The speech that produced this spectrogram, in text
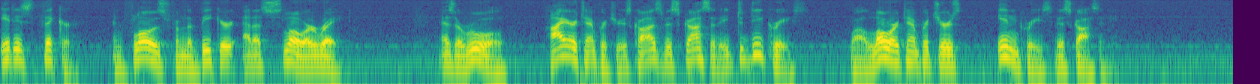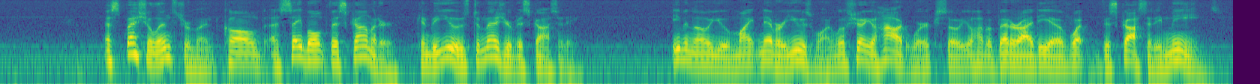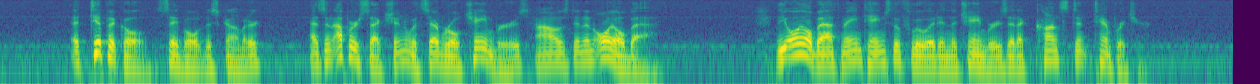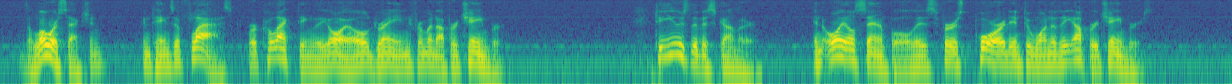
It is thicker and flows from the beaker at a slower rate. As a rule, Higher temperatures cause viscosity to decrease, while lower temperatures increase viscosity. A special instrument called a Saybolt viscometer can be used to measure viscosity. Even though you might never use one, we'll show you how it works so you'll have a better idea of what viscosity means. A typical Saybolt viscometer has an upper section with several chambers housed in an oil bath. The oil bath maintains the fluid in the chambers at a constant temperature. The lower section contains a flask for collecting the oil drained from an upper chamber. To use the viscometer, an oil sample is first poured into one of the upper chambers.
